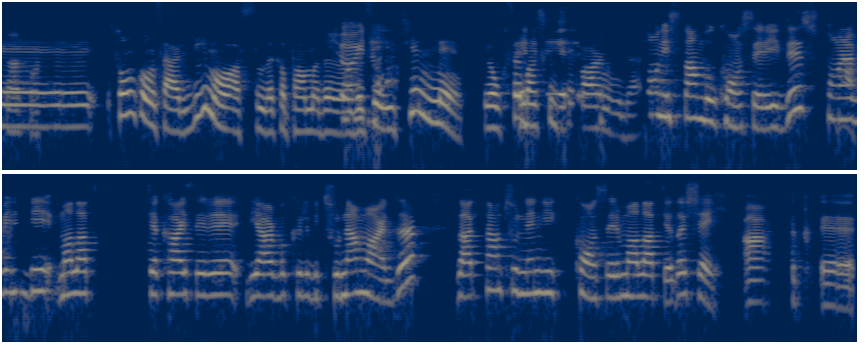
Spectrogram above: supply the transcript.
Ee, son konserdi değil mi o aslında kapanmadan Şöyle, önce senin için mi? Yoksa evet, başka bir şey var mıydı? Son İstanbul konseriydi. Sonra benim bir Malatya, Kayseri, Diyarbakırlı bir turnem vardı. Zaten turnenin ilk konseri Malatya'da şey artık e,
